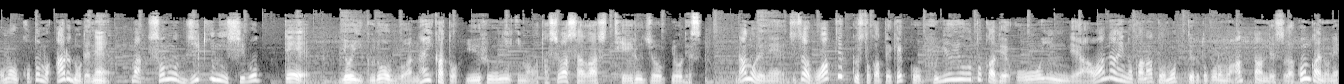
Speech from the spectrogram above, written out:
思うこともあるのでね、まあその時期に絞って良いグローブはないかというふうに今私は探している状況です。なのでね、実はゴアテックスとかって結構冬用とかで多いんで合わないのかなと思ってるところもあったんですが、今回のね、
